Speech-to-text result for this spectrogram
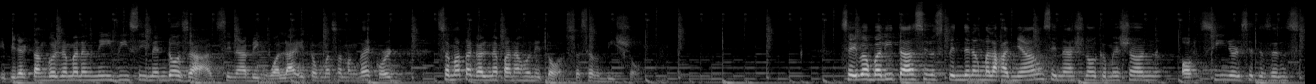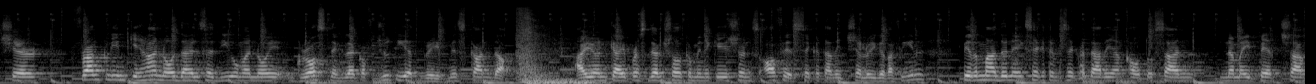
Ipinagtanggol naman ng Navy si Mendoza at sinabing wala itong masamang record sa matagal na panahon nito sa serbisyo. Sa ibang balita, sinuspinde ng Malacanang si National Commission of Senior Citizens Chair Franklin Quijano dahil sa di umano'y gross neglect of duty at grave misconduct. Ayon kay Presidential Communications Office Secretary Cheloy Garafil, pirmado na Executive Secretary ang kautosan na may petsang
